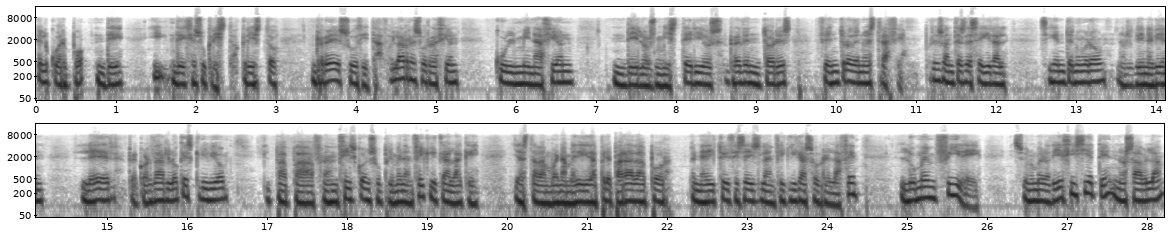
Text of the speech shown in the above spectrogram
el cuerpo de, de Jesucristo, Cristo resucitado. La resurrección, culminación de los misterios redentores, centro de nuestra fe. Por eso, antes de seguir al siguiente número, nos viene bien leer, recordar lo que escribió el Papa Francisco en su primera encíclica, la que ya estaba en buena medida preparada por Benedicto XVI, la encíclica sobre la fe, Lumen Fide. Su número 17 nos habla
